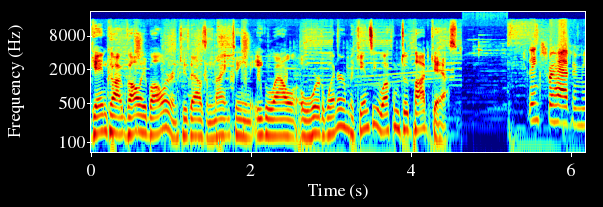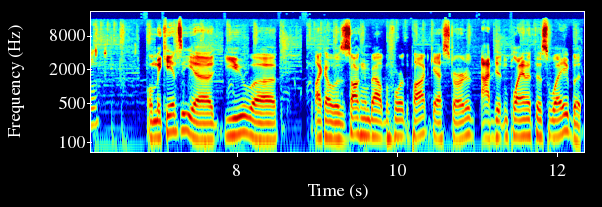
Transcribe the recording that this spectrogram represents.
Gamecock volleyballer and 2019 Eagle Owl Award winner. Mackenzie, welcome to the podcast. Thanks for having me. Well, Mackenzie, uh, you, uh, like I was talking about before the podcast started, I didn't plan it this way, but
